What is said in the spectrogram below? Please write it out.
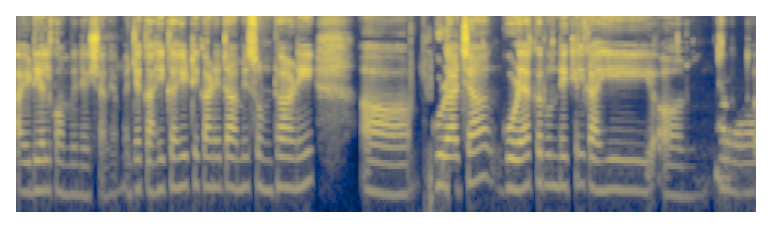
आयडियल कॉम्बिनेशन आहे. म्हणजे काही-काही ठिकाणी तर आम्ही सुंठ आणि अ, गुळाच्या गोळ्या करून देखील काही अ, हो.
